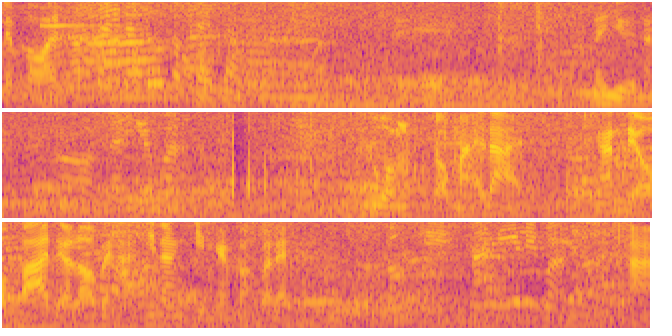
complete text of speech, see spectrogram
เรียบร้อยครับได้จะลูกกับไก่จับได้เยอะนะได้เยอะมากรวมดอกไม้ได้ งั้นเดี๋ยวฟ้าเดี๋ยวเราไปหาที่นั่งกินกันก่อนก็ได้ โอเคนั่งนี้ดีกว่า อ่า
